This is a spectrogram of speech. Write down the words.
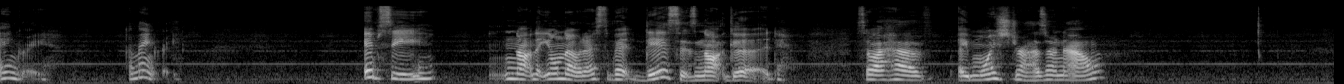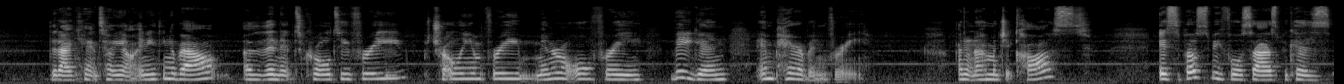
angry. I'm angry. Ipsy, not that you'll notice, but this is not good. So I have a moisturizer now that I can't tell y'all anything about other than it's cruelty-free, petroleum-free, mineral oil-free, vegan, and paraben-free. I don't know how much it costs. It's supposed to be full size because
